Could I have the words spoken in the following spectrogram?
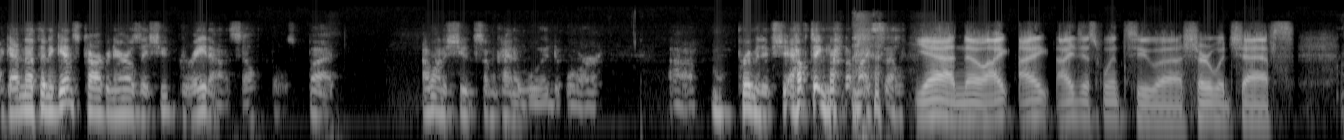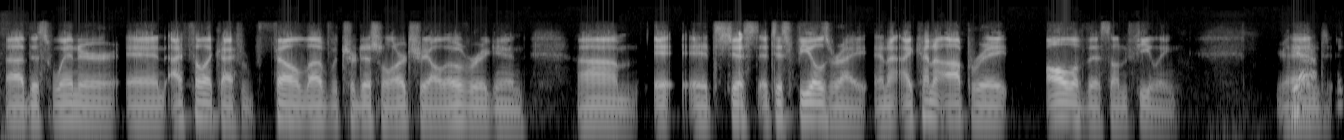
I got nothing against carbon arrows; they shoot great out of self bows, but I want to shoot some kind of wood or uh, primitive shafting out of myself. yeah, no, I, I, I just went to uh, Surewood Shafts uh, this winter, and I feel like I fell in love with traditional archery all over again. Um, it, it's just, it just feels right, and I, I kind of operate all of this on feeling. And yeah,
